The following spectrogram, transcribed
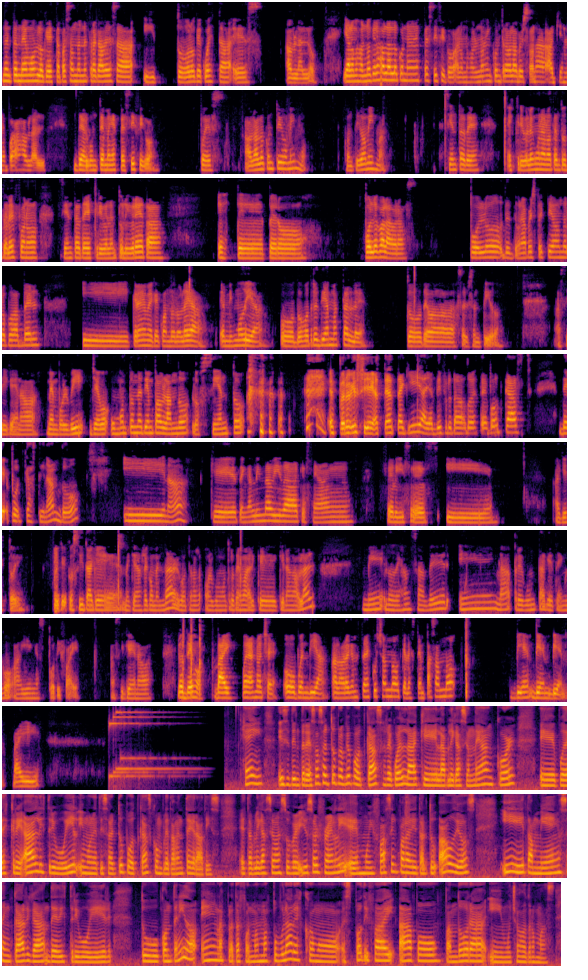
no entendemos lo que está pasando en nuestra cabeza y todo lo que cuesta es hablarlo. Y a lo mejor no quieres hablarlo con nadie específico, a lo mejor no has encontrado a la persona a quien le puedas hablar de algún tema en específico. Pues háblalo contigo mismo, contigo misma. Siéntate, escríbelo en una nota en tu teléfono, siéntate, escríbelo en tu libreta, este, pero ponle palabras, ponlo desde una perspectiva donde lo puedas ver y créeme que cuando lo leas el mismo día o dos o tres días más tarde, todo te va a hacer sentido. Así que nada, me envolví, llevo un montón de tiempo hablando, lo siento. Espero que si llegaste hasta aquí hayas disfrutado todo este podcast de podcastinando. Y nada, que tengan linda vida, que sean felices y aquí estoy. Cualquier cosita que me quieran recomendar o algún otro tema del que quieran hablar, me lo dejan saber en la pregunta que tengo ahí en Spotify. Así que nada, los dejo. Bye. Buenas noches o buen día. A la hora que me estén escuchando, que le estén pasando bien, bien, bien. Bye. Hey, y si te interesa hacer tu propio podcast, recuerda que la aplicación de Anchor eh, puedes crear, distribuir y monetizar tu podcast completamente gratis. Esta aplicación es super user friendly, es muy fácil para editar tus audios y también se encarga de distribuir tu contenido en las plataformas más populares como Spotify, Apple, Pandora y muchos otros más.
